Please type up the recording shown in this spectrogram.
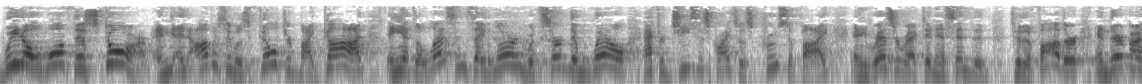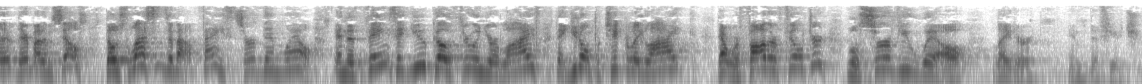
we don't want this storm. And, and obviously was filtered by God, and yet the lessons they learned would serve them well after Jesus Christ was crucified and he resurrected and ascended to the Father, and they're by, they're by themselves. Those lessons about faith serve them well. And the things that you go through in your life that you don't particularly like, that were Father filtered, will serve you well later in the future.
